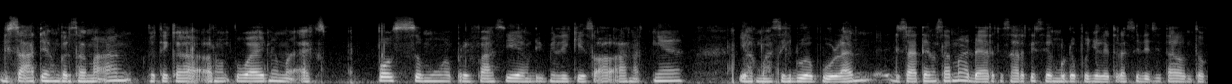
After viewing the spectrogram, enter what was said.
di saat yang bersamaan ketika orang tua ini mengekspos semua privasi yang dimiliki soal anaknya yang masih dua bulan di saat yang sama ada artis-artis yang udah punya literasi digital untuk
